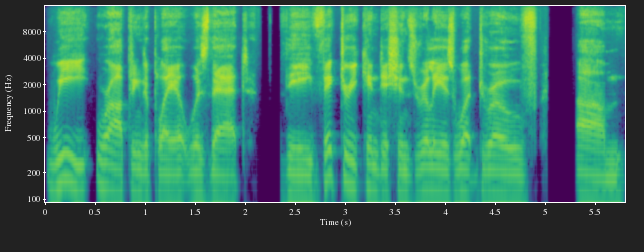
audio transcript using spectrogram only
we were opting to play it was that the victory conditions really is what drove um,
